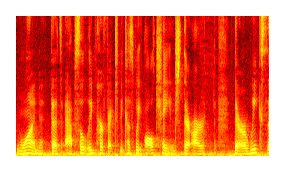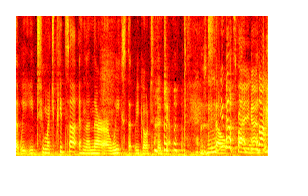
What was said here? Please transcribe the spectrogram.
one that's absolutely perfect because we all change. There are there are weeks that we eat too much pizza and then there are weeks that we go to the gym. so You're not spying on me.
